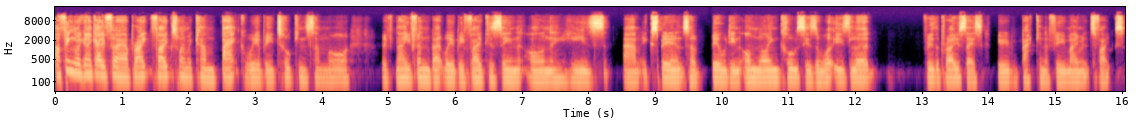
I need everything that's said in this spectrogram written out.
I think we're going to go for our break, folks. When we come back, we'll be talking some more with Nathan, but we'll be focusing on his um, experience of building online courses and what he's learned through the process. We'll be back in a few moments, folks.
